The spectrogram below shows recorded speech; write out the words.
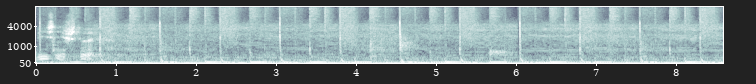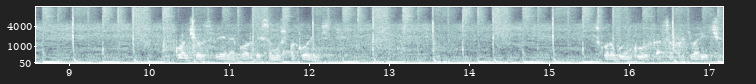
Объясни, что это? Кончилось время гордой самоуспокоенности. Скоро будем кувыркаться в противоречиях.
